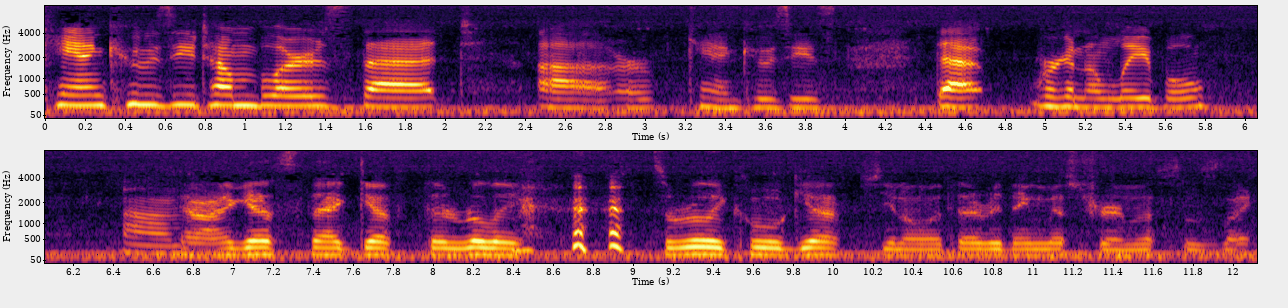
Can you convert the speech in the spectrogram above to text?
can koozie tumblers that, uh, or can koozies that we're gonna label. Um, yeah, I guess that gift, they're really, it's a really cool gift, you know, with everything Mr. and Mrs. Like,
